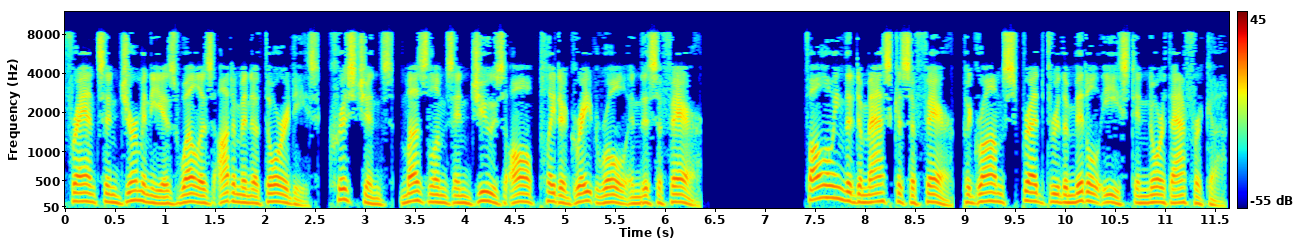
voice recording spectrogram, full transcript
France and Germany as well as Ottoman authorities, Christians, Muslims and Jews all played a great role in this affair. Following the Damascus affair, pogroms spread through the Middle East and North Africa.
